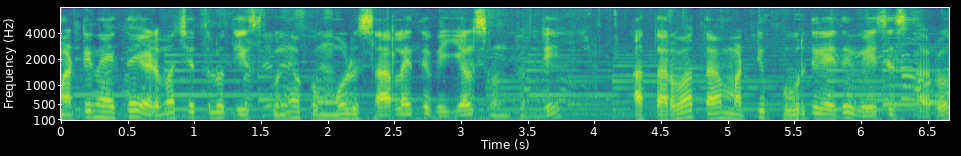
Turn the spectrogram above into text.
మట్టిని అయితే ఎడమ చేతిలో తీసుకుని ఒక మూడు సార్లు అయితే వేయాల్సి ఉంటుంది. ఆ తర్వాత మట్టి పూర్తిగా అయితే వేసేస్తారు.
